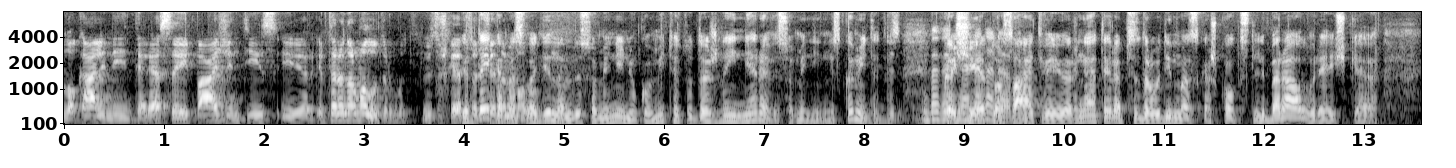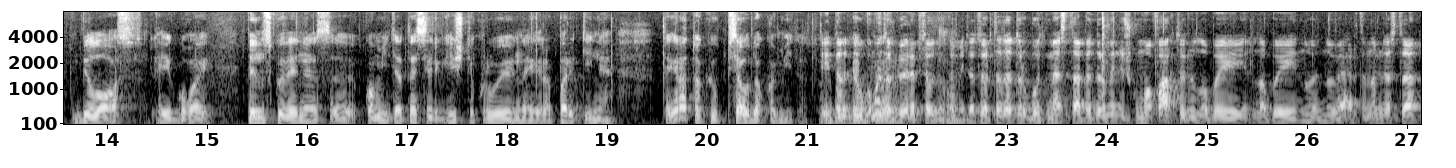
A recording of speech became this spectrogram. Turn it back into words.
lokaliniai interesai, pažintys ir, ir tai yra normalu turbūt. Visiškai Ir tai, ką mes normalu. vadinam visuomeniniu komitetu, dažnai nėra visuomeninis komitetas. Niekada Kažėtos nėra. atveju ar ne, tai yra apsidraudimas kažkoks liberalų, reiškia, bylos eigoj. Pinskuvienės e, komitetas irgi iš tikrųjų jinai yra partinė. Tai yra tokių pseudo komitetų. Tai daug- dauguma tokių yra pseudo komitetų ir tada turbūt mes tą bendruomeniškumo faktorių labai, labai nu, nuvertinam, nes ta,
